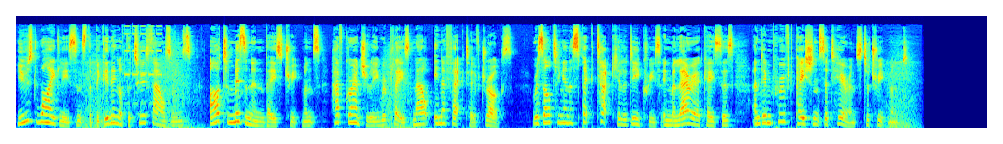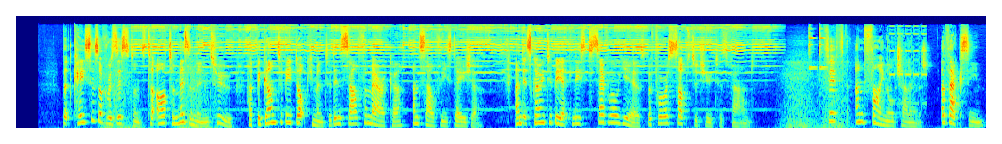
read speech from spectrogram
Used widely since the beginning of the 2000s, artemisinin-based treatments have gradually replaced now ineffective drugs, resulting in a spectacular decrease in malaria cases and improved patients' adherence to treatment. But cases of resistance to artemisinin too have begun to be documented in South America and Southeast Asia, and it's going to be at least several years before a substitute is found. Fifth and final challenge, a vaccine.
